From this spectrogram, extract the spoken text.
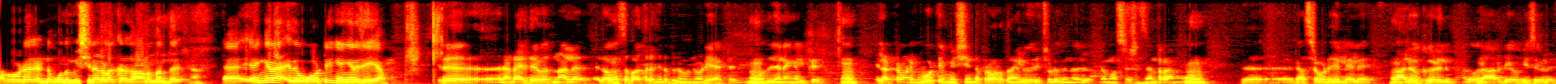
അപ്പോൾ ഇവിടെ രണ്ട് മൂന്ന് മെഷീനുകളൊക്കെ കാണുന്നുണ്ട്. എങ്ങനെ ഇത് വോട്ടിംഗ് എങ്ങനെ ചെയ്യാം? ഇത് രണ്ടായിരത്തി ഇരുപത്തിനാല് ലോക്സഭാ തെരഞ്ഞെടുപ്പിന് മുന്നോടിയായിട്ട് പൊതുജനങ്ങൾക്ക് ഇലക്ട്രോണിക് വോട്ടിംഗ് മെഷീന്റെ പ്രവർത്തനങ്ങൾ വിവരിച്ചു കൊടുക്കുന്ന ഒരു ഡെമോൺസ്ട്രേഷൻ സെന്ററാണ്. ഇത് കാസർഗോഡ് ജില്ലയിലെ താലൂക്കുകളിലും അതുപോലെ ആർ ഡി ഓഫീസുകളിൽ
